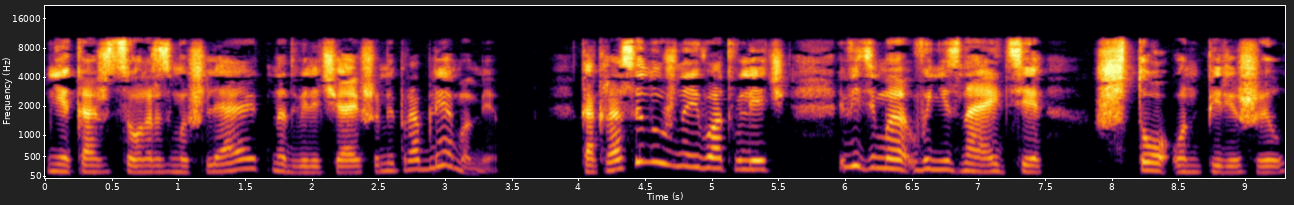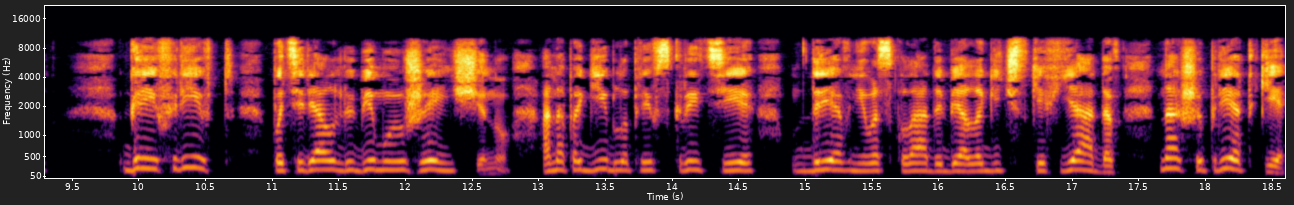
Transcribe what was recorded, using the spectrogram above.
Мне кажется, он размышляет над величайшими проблемами. Как раз и нужно его отвлечь. Видимо, вы не знаете, что он пережил. Гриф Рифт потерял любимую женщину. Она погибла при вскрытии древнего склада биологических ядов. Наши предки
